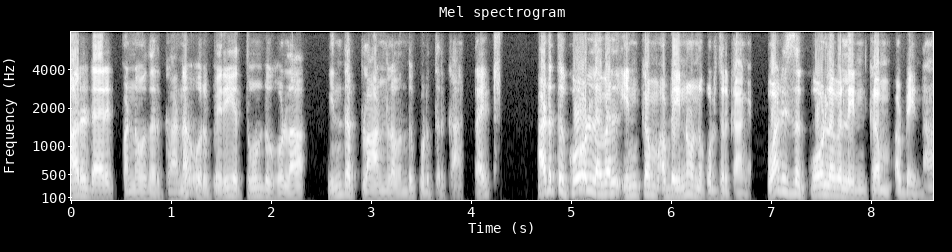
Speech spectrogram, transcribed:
ஆறு டைரக்ட் பண்ணுவதற்கான ஒரு பெரிய தூண்டுகோலா இந்த பிளான்ல வந்து கொடுத்துருக்காங்க. ரைட் அடுத்து கோ லெவல் இன்கம் அப்படின்னு ஒண்ணு கொடுத்துருக்காங்க. What is the go level income அப்படின்னா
